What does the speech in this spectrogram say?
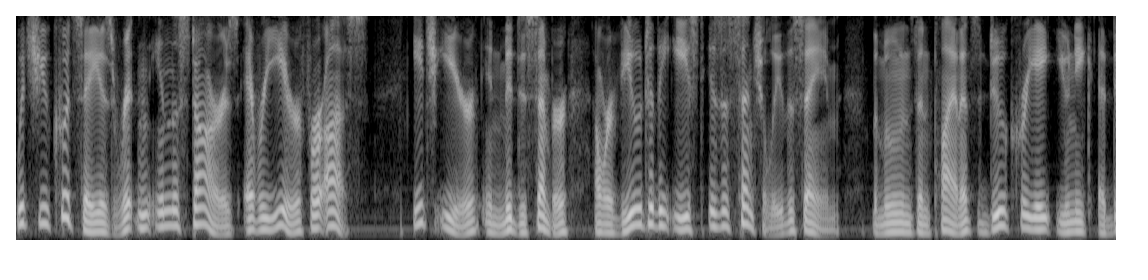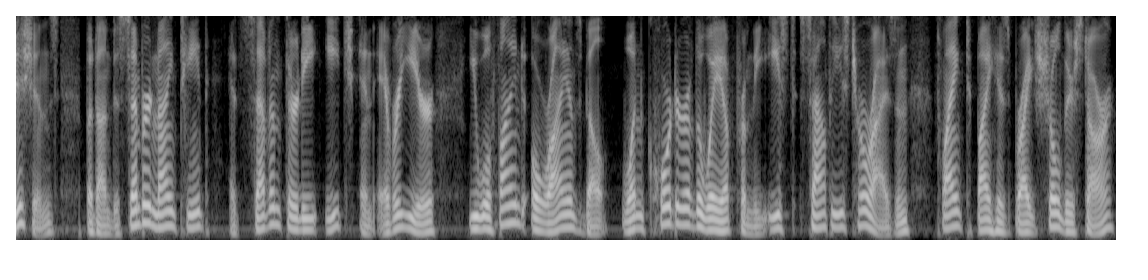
which you could say is written in the stars every year for us. Each year, in mid December, our view to the east is essentially the same. The moons and planets do create unique additions, but on December 19th at 7:30 each and every year, you will find Orion's belt one quarter of the way up from the east southeast horizon, flanked by his bright shoulder star,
